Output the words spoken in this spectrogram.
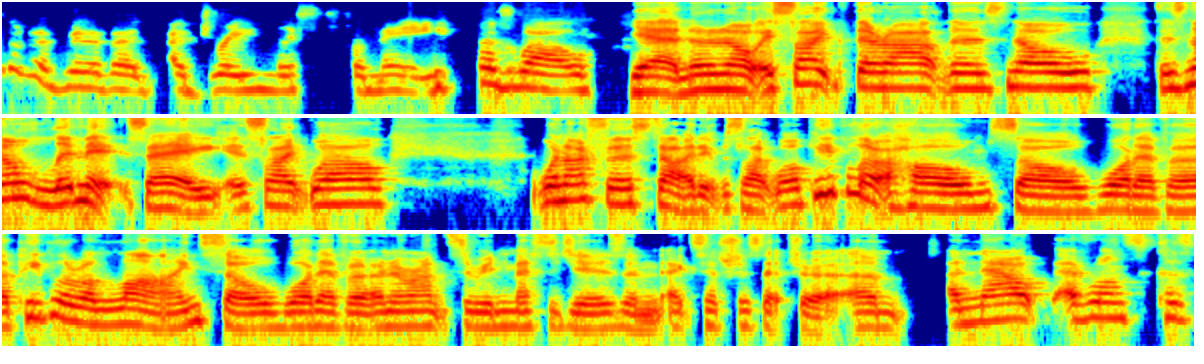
sort of a bit of a, a dream list for me as well. Yeah. No, no, no. It's like there are. There's no. There's no limits. Eh. It's like well when I first started, it was like, well, people are at home, so whatever. People are online, so whatever, and are answering messages and etc. etc. Um, and now everyone's because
